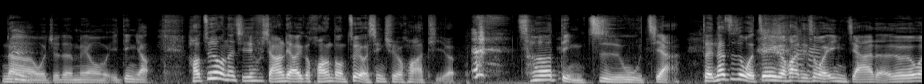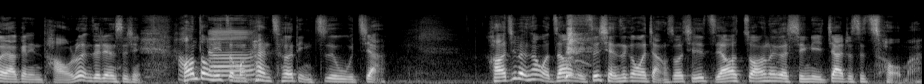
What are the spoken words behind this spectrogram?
那嗯我觉得没有一定要。好，最后呢，其实想要聊一个黄董最有兴趣的话题了，车顶置物架。对，那这是我这一个话题是我硬加的，就是为了要跟你讨论这件事情。黄董，你怎么看车顶置物架？好，基本上我知道你之前是跟我讲说，其实只要装那个行李架就是丑嘛。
